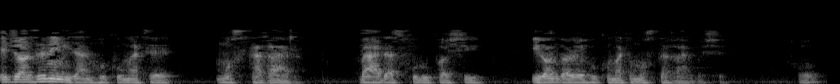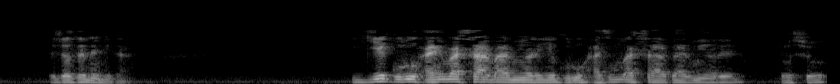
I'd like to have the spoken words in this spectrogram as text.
اجازه نمیدن حکومت مستقر بعد از فروپاشی ایران داره حکومت مستقر بشه. خب؟ اجازه نمیدن. یه گروه این ور سر بر میاره یه گروه از اون ور سر بر میاره درست شد؟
